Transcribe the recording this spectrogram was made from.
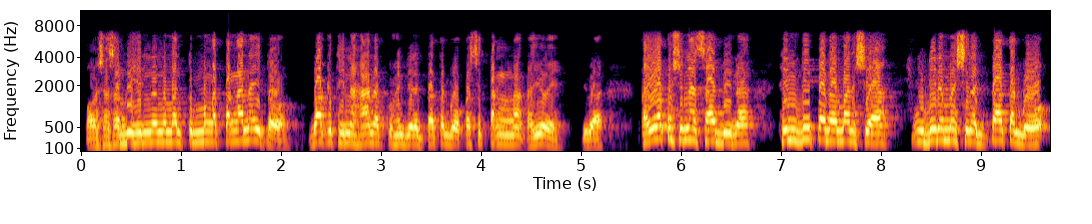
O, sasabihin na naman itong mga tanga na ito, bakit hinahanap kung hindi nagtatago? Kasi tanga nga kayo eh, di ba? Kaya ko sinasabi na hindi pa naman siya, hindi naman siya nagtatago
